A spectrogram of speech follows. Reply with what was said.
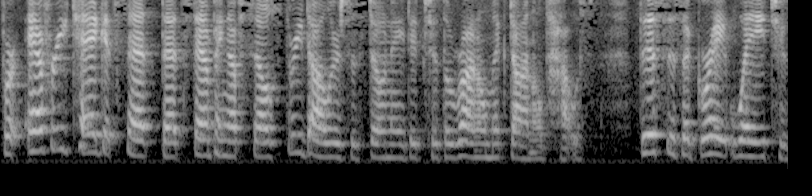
For every Tag It set that Stampin' Up! sells, $3 is donated to the Ronald McDonald House. This is a great way to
